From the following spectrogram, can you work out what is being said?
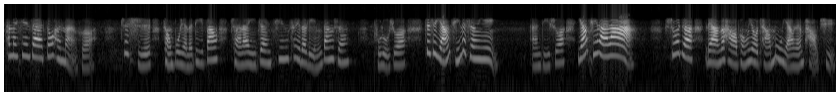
它们现在都很暖和。这时，从不远的地方传来一阵清脆的铃铛声。普鲁说：“这是羊群的声音。”安迪说：“羊群来啦！”说着，两个好朋友朝牧羊人跑去。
